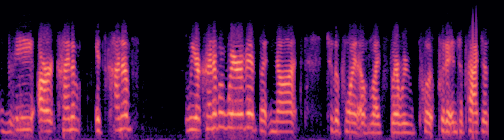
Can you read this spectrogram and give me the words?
we are kind of it's kind of we are kind of aware of it, but not to the point of like where we put put it into practice.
